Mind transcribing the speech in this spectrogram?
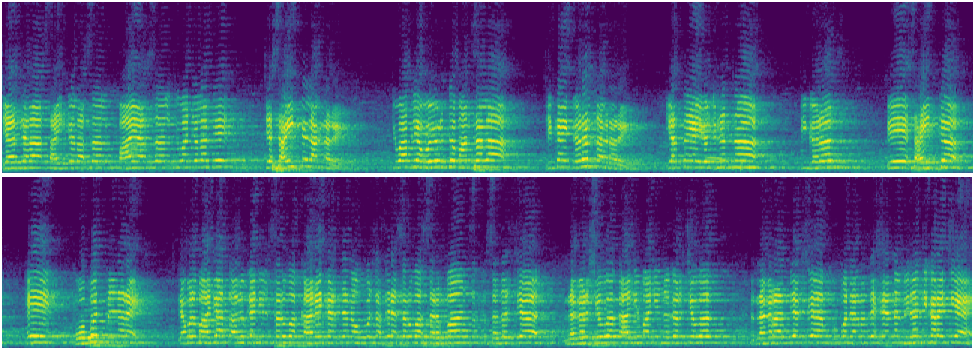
ज्या त्याला सायकल असेल पाय असेल किंवा ज्याला ते जे साहित्य लागणार आहे किंवा आपल्या वयोवृद्ध माणसाला जी काही गरज लागणार आहे यातनं या योजनेतनं ती गरज ते साहित्य हे मोफत मिळणार आहे. त्यामुळे माझ्या तालुक्यातील सर्व कार्यकर्त्यांना उपस्थित असलेल्या सर्व सरपंच सदस्य नगरसेवक आजी माजी नगरसेवक नगराध्यक्ष उपनगराध्यक्ष यांना विनंती करायची आहे.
